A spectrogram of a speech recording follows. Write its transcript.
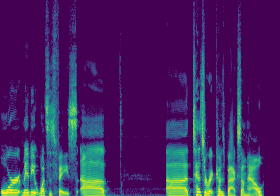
or maybe what's his face uh uh Tezzeret comes back somehow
